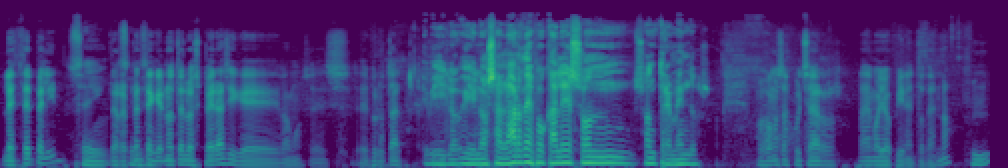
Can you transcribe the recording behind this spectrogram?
Led Zeppelin. Sí, De repente sí, sí. que no te lo esperas y que, vamos, es, es brutal. Y, lo- y los alardes vocales son, son tremendos. Pues vamos a escuchar la de Moyopin entonces, ¿no? Ginés.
